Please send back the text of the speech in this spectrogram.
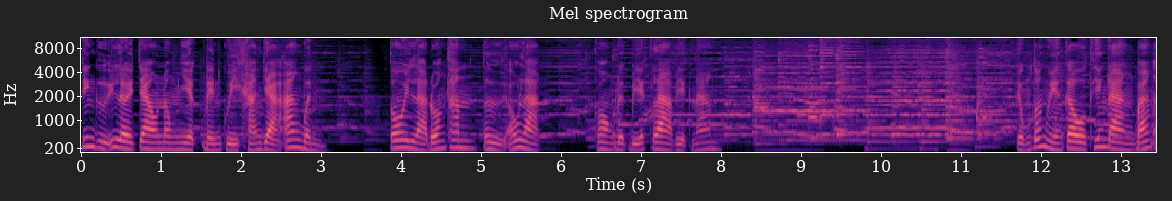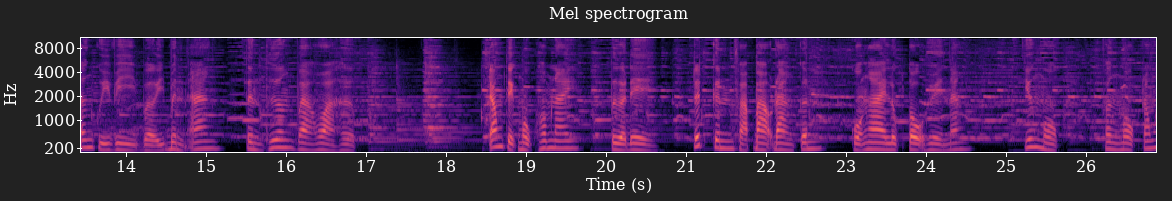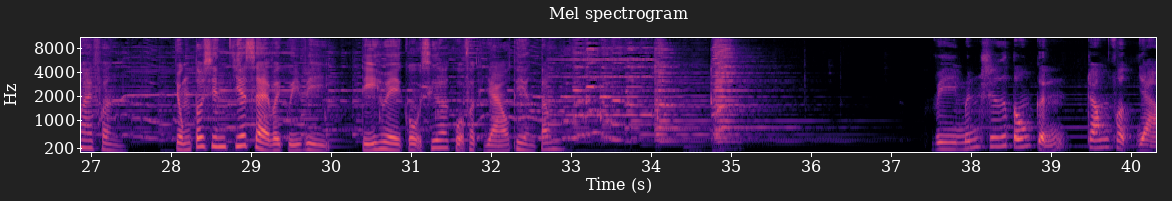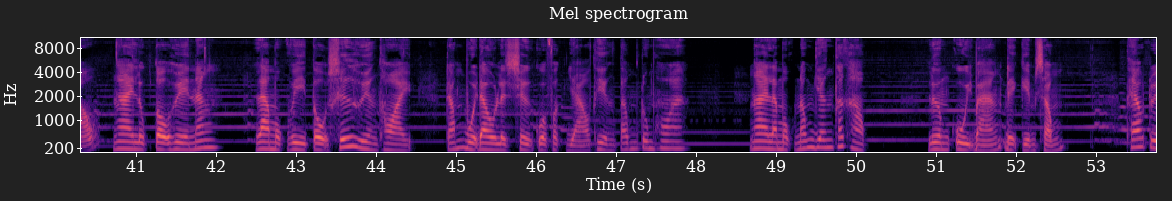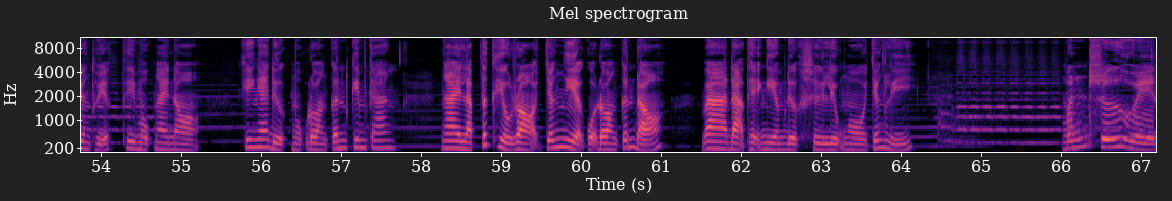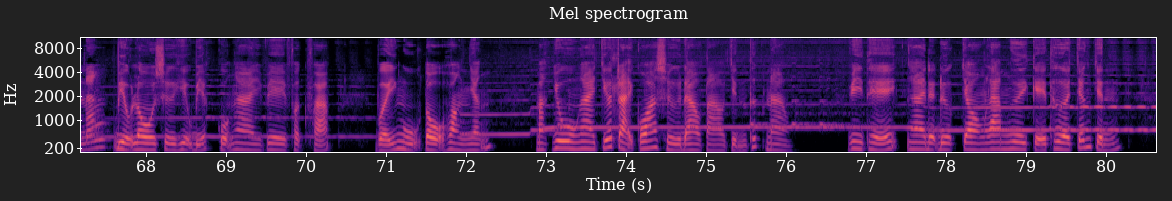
Xin gửi lời chào nồng nhiệt đến quý khán giả An Bình. Tôi là Đoan Thanh từ Âu Lạc, còn được biết là Việt Nam. Chúng tôi nguyện cầu thiên đàng ban ân quý vị với bình an, tình thương và hòa hợp. Trong tiết mục hôm nay, tựa đề Trích Kinh Pháp Bảo Đàng Kinh của Ngài Lục Tổ Huệ Năng, chương 1, phần 1 trong hai phần. Chúng tôi xin chia sẻ với quý vị trí huệ cổ xưa của Phật giáo Thiền Tông. Vì minh sư tốn kính trong Phật giáo, Ngài Lục Tổ Huệ Năng là một vị tổ sư huyền thoại trong buổi đầu lịch sử của Phật giáo Thiền Tông Trung Hoa. Ngài là một nông dân thất học, lườm củi bán để kiếm sống. Theo truyền thuyết thì một ngày nọ, khi nghe được một đoàn kinh kim cang Ngài lập tức hiểu rõ chân nghĩa của đoàn kinh đó và đã thể nghiệm được sự liệu ngộ chân lý. Minh sư Huệ Năng biểu lộ sự hiểu biết của Ngài về Phật Pháp với ngũ tổ Hoàng Nhẫn, mặc dù Ngài chưa trải qua sự đào tạo chính thức nào. Vì thế, Ngài đã được chọn làm người kế thừa chân chính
